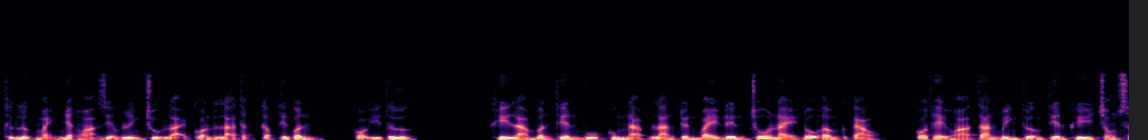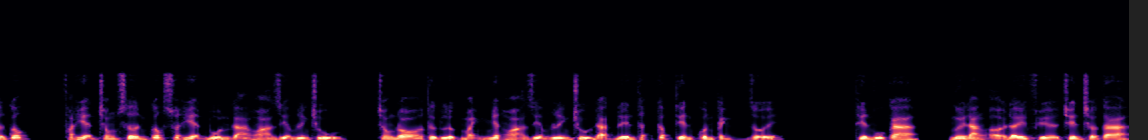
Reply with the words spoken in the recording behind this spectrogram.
thực lực mạnh nhất hỏa diễm linh chủ lại còn là thất cấp tiên quân, có ý tứ. Khi làm vân thiên vũ cùng nạp lan tuyền bay đến chỗ này độ ấm cực cao, có thể hòa tan bình thường tiên khí trong sơn cốc, phát hiện trong sơn cốc xuất hiện bốn gã hỏa diễm linh chủ, trong đó thực lực mạnh nhất hỏa diễm linh chủ đạt đến thất cấp tiên quân cảnh giới. Thiên vũ ca, ngươi đang ở đây phía trên chờ ta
